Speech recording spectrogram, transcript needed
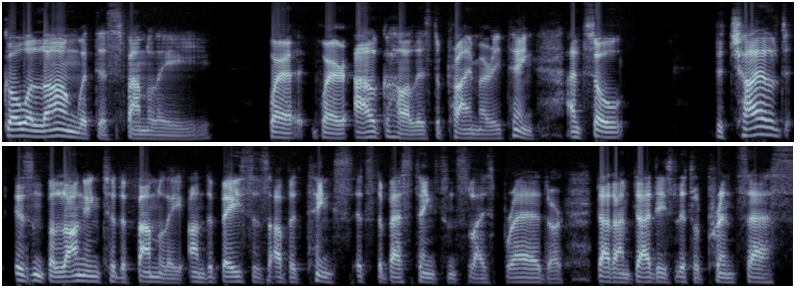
go along with this family where where alcohol is the primary thing, and so the child isn't belonging to the family on the basis of it thinks it's the best thing since sliced bread or that I'm daddy's little princess.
